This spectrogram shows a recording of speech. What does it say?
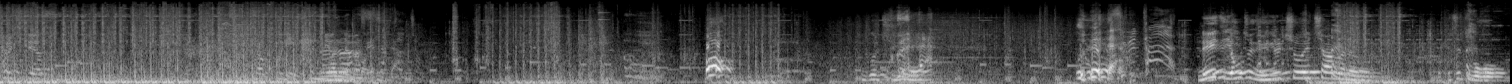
설치되었습니다. 적군이 한명 잠깐만요. 남았습니다. 어! 이걸 죽이네. 레이드 0.01초 해치하면은 세트 보고.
